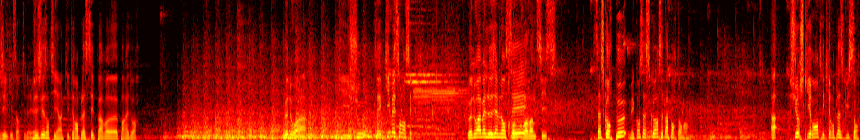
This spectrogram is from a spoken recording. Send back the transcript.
Gilles qui est sorti d'ailleurs. Je suis sorti, hein, qui était remplacé par, euh, par Edouard. Benoît qui shoot et qui met son lancer. Benoît met le deuxième lancer. 33-26. Ça score peu, mais quand ça score, c'est important. hein. Ah, Church qui rentre et qui remplace Guissant.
